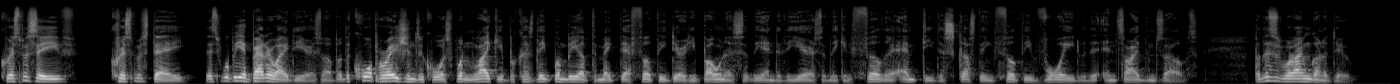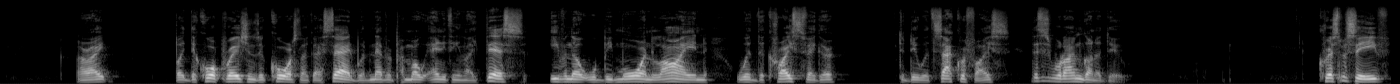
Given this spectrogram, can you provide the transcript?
Christmas Eve, Christmas Day, this would be a better idea as well. But the corporations, of course, wouldn't like it because they wouldn't be able to make their filthy, dirty bonus at the end of the year so they can fill their empty, disgusting, filthy void with it inside themselves. But this is what I'm going to do. All right? But the corporations, of course, like I said, would never promote anything like this, even though it would be more in line with the Christ figure to do with sacrifice. This is what I'm going to do Christmas Eve,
